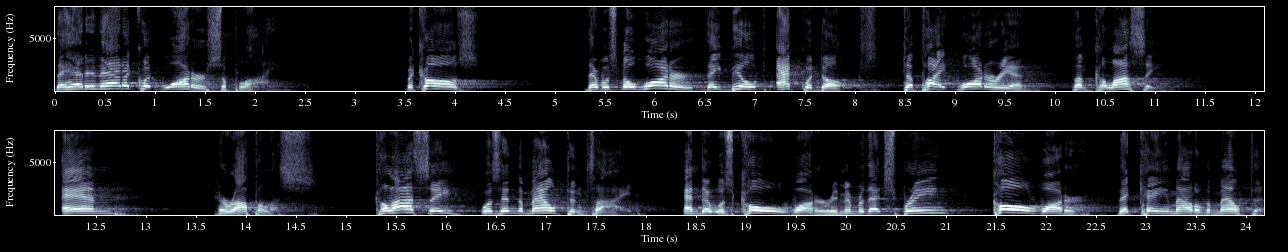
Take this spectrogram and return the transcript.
They had inadequate water supply. Because there was no water, they built aqueducts to pipe water in from Colossae and Hierapolis. Colossae was in the mountainside and there was cold water. Remember that spring? Cold water that came out of the mountain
